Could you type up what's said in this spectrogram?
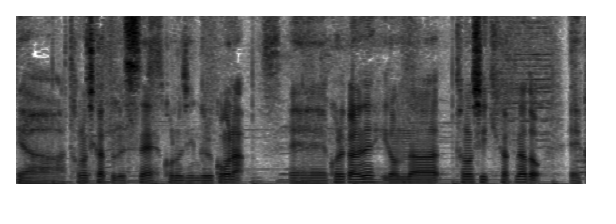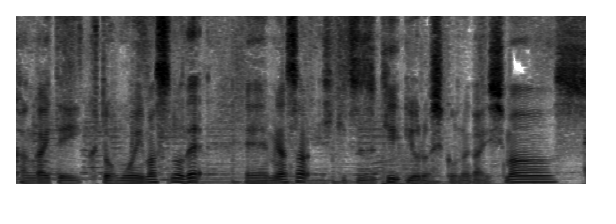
いやー楽しかったですね、このジングルコーナー。えーこれからね、いろんな楽しい企画など、えー考えていくと思いますので、えー皆さん引き続きよろしくお願いします。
